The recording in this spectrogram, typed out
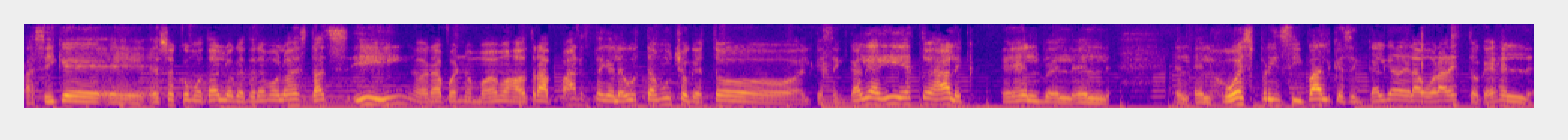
Así que eh, eso es como tal lo que tenemos los stats y ahora pues nos movemos a otra parte que le gusta mucho, que esto, el que se encarga aquí, esto es Alec, es el, el juez principal que se encarga de elaborar esto, que es el,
